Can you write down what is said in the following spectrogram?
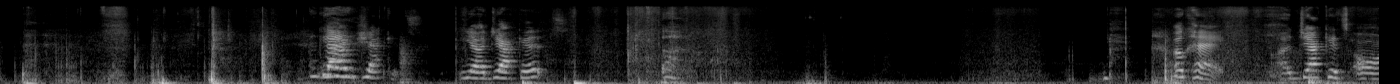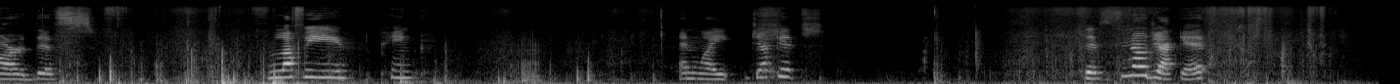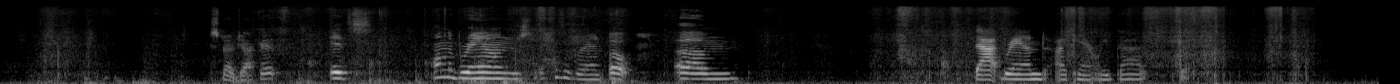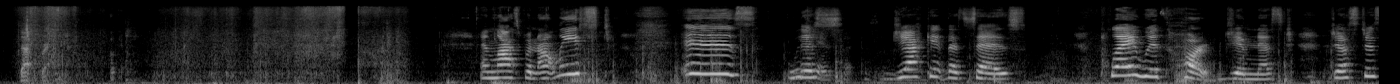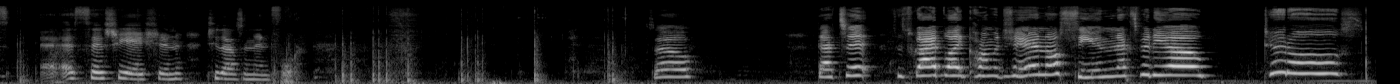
Okay. Now jackets. Yeah, jackets. Okay, uh, jackets are this fluffy pink and white jacket. This snow jacket. Snow jacket. It's on the brand. It has a brand. Oh, um, that brand. I can't read that. but that brand. Okay. And last but not least is We This- this jacket that says Play with Heart Gymnast Justice Association 2004. So that's it. Subscribe, like, comment, share, and I'll see you in the next video. Toodles!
